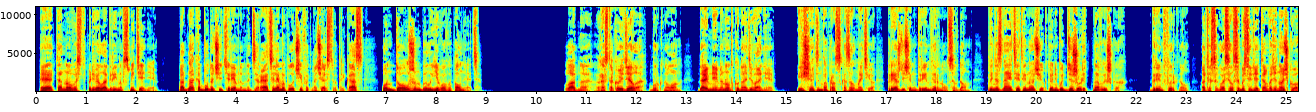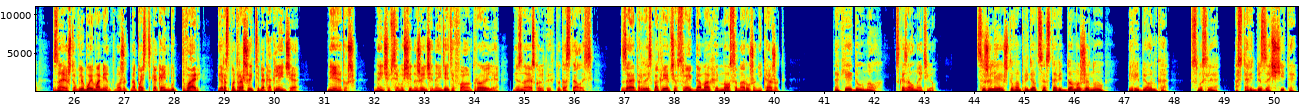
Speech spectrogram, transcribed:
Эта новость привела Грина в смятение. Однако, будучи тюремным надзирателем и получив от начальства приказ, он должен был его выполнять. «Ладно, раз такое дело», — буркнул он, — «дай мне минутку на одевание». «Еще один вопрос», — сказал Мэтью, прежде чем Грин вернулся в дом. «Вы не знаете, этой ночью кто-нибудь дежурит на вышках?» Грин фыркнул. «А ты согласился бы сидеть там в одиночку, зная, что в любой момент может напасть какая-нибудь тварь и распотрошить тебя, как линча? Нет уж, нынче все мужчины, женщины и дети в Фаунд-Ройле, не знаю, сколько их тут осталось, заперлись покрепче в своих домах и носа наружу не кажут». «Так я и думал», — сказал Мэтью. «Сожалею, что вам придется оставить дома жену и ребенка. В смысле, оставить без защиты?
